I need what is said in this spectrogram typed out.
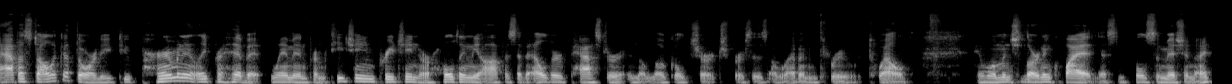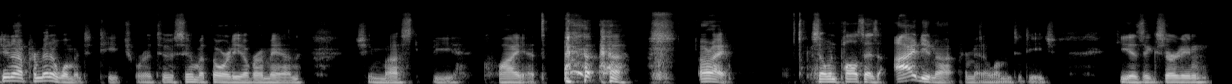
apostolic authority to permanently prohibit women from teaching preaching or holding the office of elder pastor in the local church verses 11 through 12 a woman should learn in quietness and full submission. I do not permit a woman to teach or to assume authority over a man. She must be quiet. All right. So when Paul says, I do not permit a woman to teach, he is exerting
